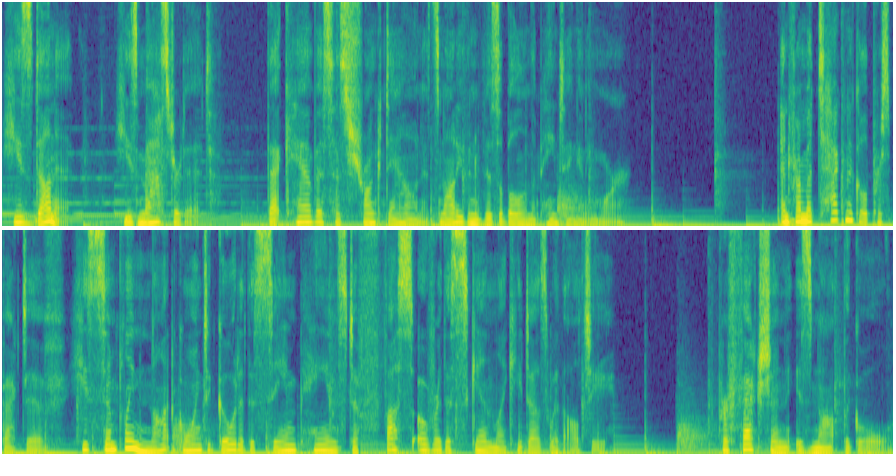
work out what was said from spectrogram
He's done it, he's mastered it. That canvas has shrunk down, it's not even visible in the painting anymore. And from a technical perspective, he's simply not going to go to the same pains to fuss over the skin like he does with Aeltje. Perfection is not the goal.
